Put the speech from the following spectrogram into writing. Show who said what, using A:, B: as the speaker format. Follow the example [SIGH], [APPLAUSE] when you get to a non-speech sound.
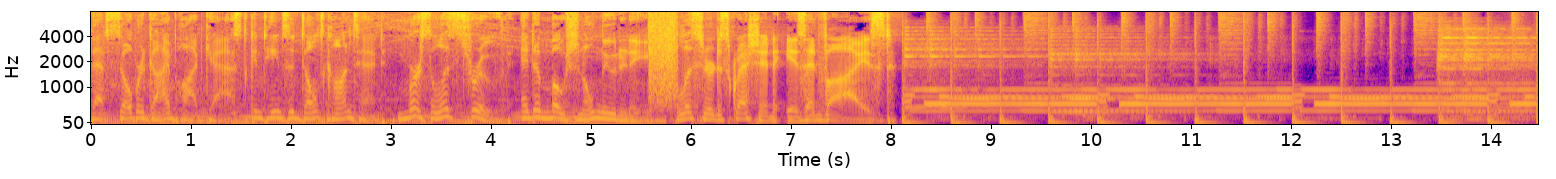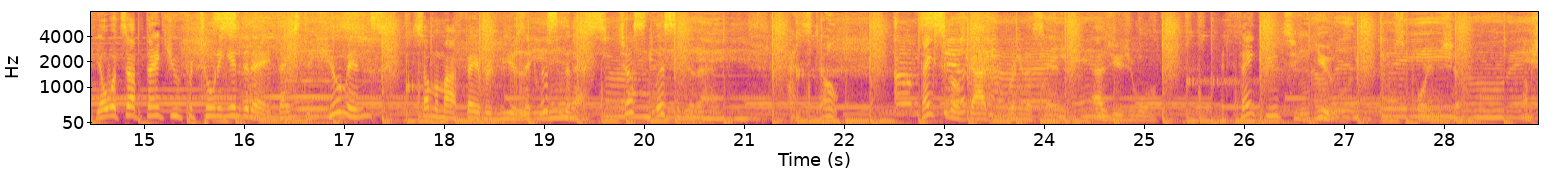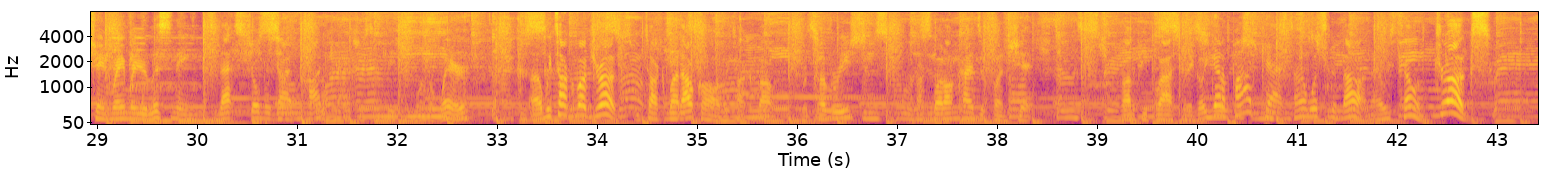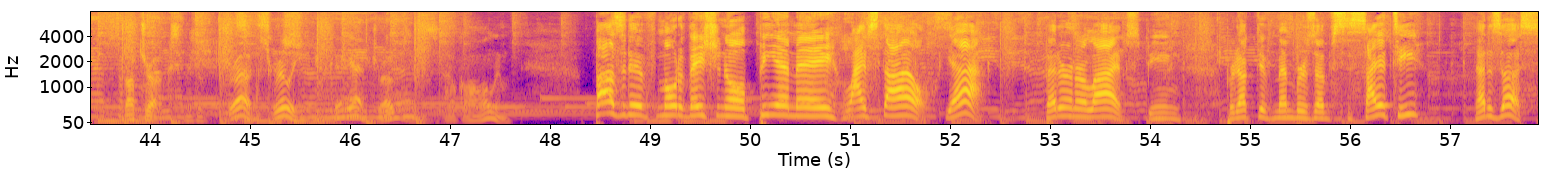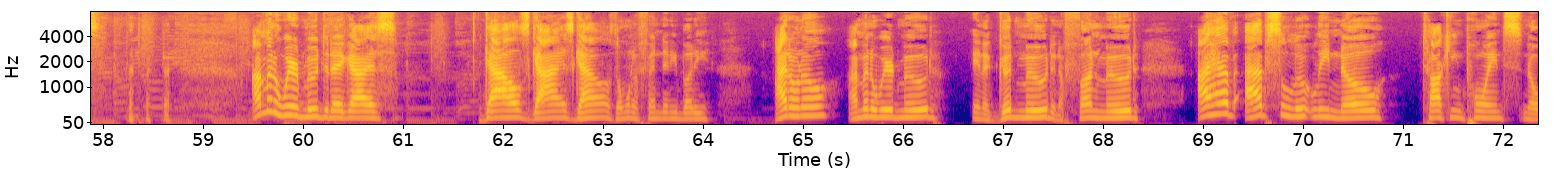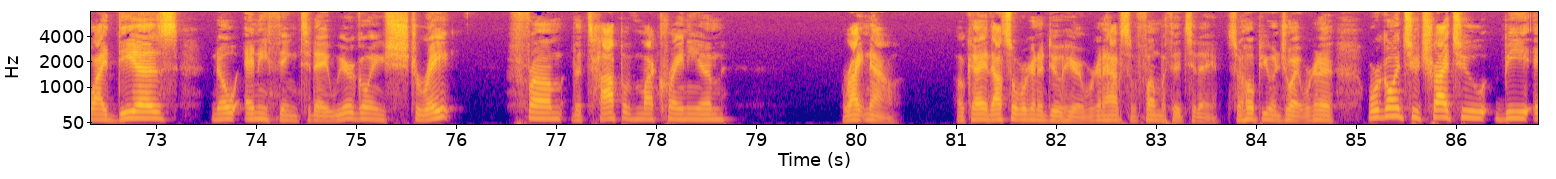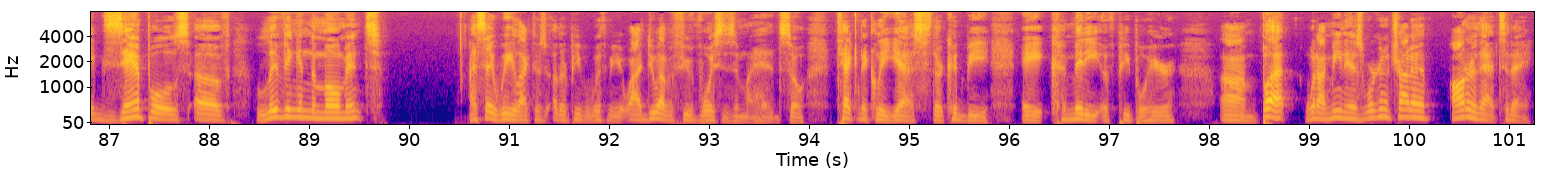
A: That Sober Guy podcast contains adult content, merciless truth, and emotional nudity. Listener discretion is advised.
B: Yo, what's up? Thank you for tuning in today. Thanks to Humans, some of my favorite music. Listen to that. Just listen to that. That's dope. Thanks to those guys for bringing us in, as usual. And thank you to you for supporting the show. Shane Raymer. You're listening to that Sober Guy podcast, just in case you weren't aware. Uh, we talk about drugs, we talk about alcohol, we talk about recovery, we talk about all kinds of fun shit. A lot of people ask me, they go, You got a podcast, huh? What's it about? And I always tell them, Drugs. It's about drugs. Go, drugs, really? Okay, yeah, drugs alcohol and positive, motivational, PMA lifestyle. Yeah, better in our lives, being productive members of society. That is us. [LAUGHS] I'm in a weird mood today, guys. Gals, guys, gals, don't want to offend anybody. I don't know. I'm in a weird mood, in a good mood, in a fun mood. I have absolutely no talking points, no ideas, no anything today. We are going straight from the top of my cranium right now. Okay, that's what we're gonna do here. We're gonna have some fun with it today. So I hope you enjoy it. We're gonna we're going to try to be examples of living in the moment. I say we like there's other people with me. I do have a few voices in my head, so technically, yes, there could be a committee of people here. Um, but what I mean is, we're gonna try to honor that today,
